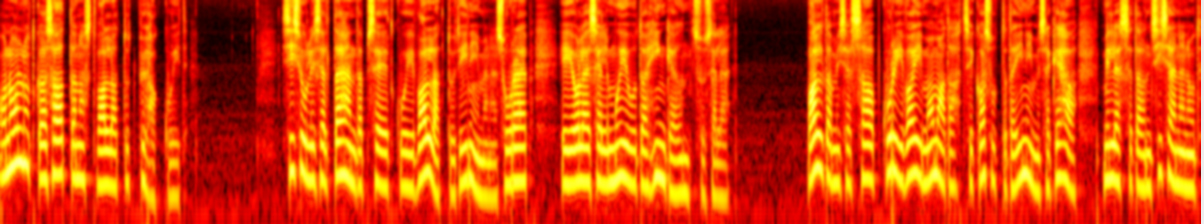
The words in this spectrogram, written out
on olnud ka saatanast vallatud pühakuid sisuliselt tähendab see, et kui vallatud inimene sureb, ei ole sel mõju ta hingeõndsusele valdamises saab kuri vaim omatahtsi kasutada inimese keha, millesse ta on sisenenud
